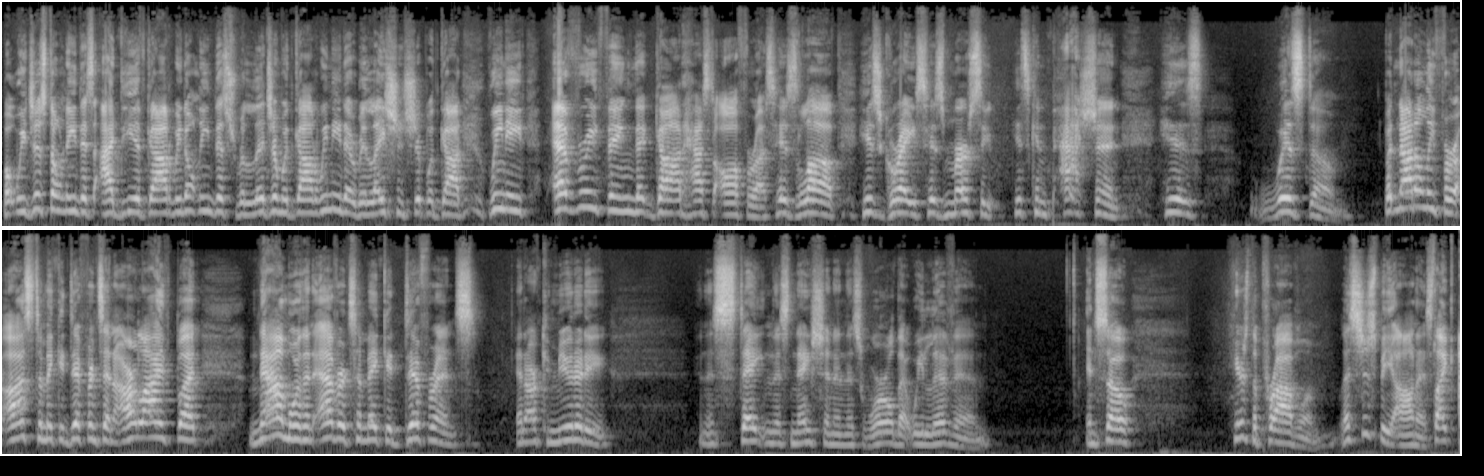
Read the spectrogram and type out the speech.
But we just don't need this idea of God. We don't need this religion with God. We need a relationship with God. We need everything that God has to offer us His love, His grace, His mercy, His compassion, His wisdom. But not only for us to make a difference in our life, but now more than ever to make a difference in our community, in this state, in this nation, in this world that we live in. And so, here's the problem. Let's just be honest. Like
